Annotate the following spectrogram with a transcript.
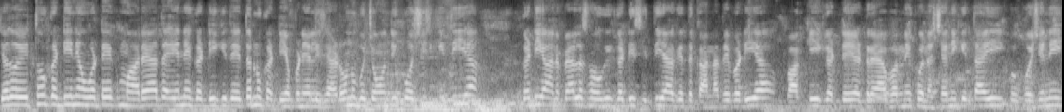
ਜਦੋਂ ਇੱਥੋਂ ਗੱਡੀ ਨੇ ਓਵਰਟੇਕ ਮਾਰਿਆ ਤਾਂ ਇਹਨੇ ਗੱਡੀ ਕਿਤੇ ਇਧਰ ਨੂੰ ਕੱਟੀ ਆਪਣੀ ਵਾਲੀ ਸਾਈਡ ਉਹਨੂੰ ਬਚਾਉਣ ਦੀ ਕੋਸ਼ਿਸ਼ ਕੀਤੀ ਆ। ਗੱਡੀ ਅਨਬੈਲੈਂਸ ਹੋ ਗਈ ਗੱਡੀ ਸਿੱਧੀ ਆ ਕੇ ਦੁਕਾਨਾਂ ਤੇ ਵੜੀ ਆ। ਬਾਕੀ ਗੱਡੇ ਡਰਾਈਵਰ ਨੇ ਕੋਈ ਨਸ਼ਾ ਨਹੀਂ ਕੀਤਾ ਜੀ ਕੋਈ ਕੁਛ ਨਹੀਂ।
